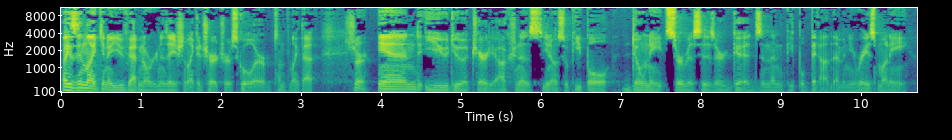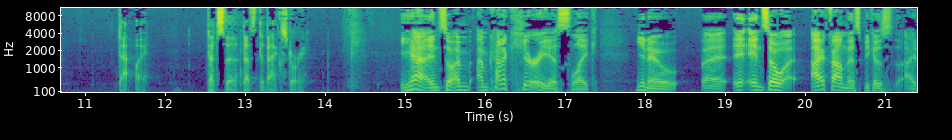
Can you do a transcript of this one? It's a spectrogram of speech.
Like as in like, you know, you've got an organization like a church or a school or something like that. Sure. And you do a charity auction as, you know, so people donate services or goods and then people bid on them and you raise money that way. That's the that's the backstory. Yeah, and so I'm I'm kind of curious, like, you know, uh, and so I found this because I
